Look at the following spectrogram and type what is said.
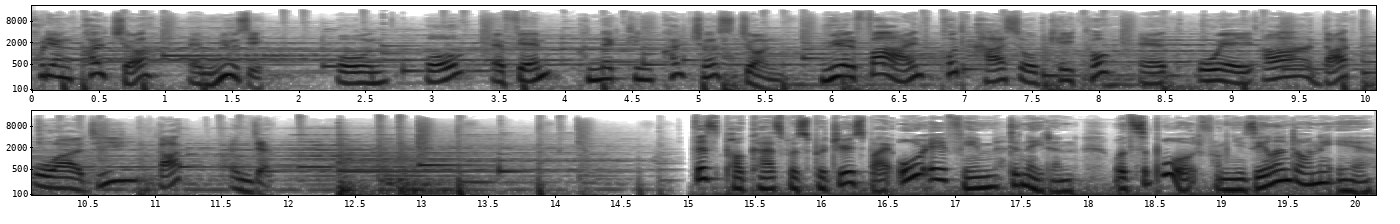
Korean culture and music on OFM Connecting Cultures Zone. You will find podcasts of K-Talk at oar.org.nz. This podcast was produced by OAR FM Dunedin with support from New Zealand On the Air.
